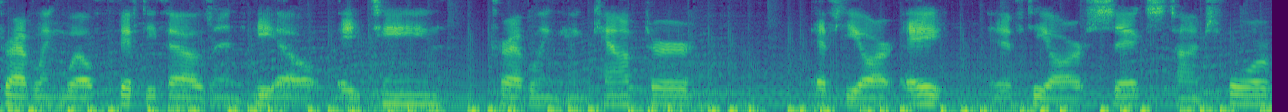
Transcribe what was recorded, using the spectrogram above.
traveling wealth 50,000, EL 18, traveling encounter FTR 8, FTR 6 times 4,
